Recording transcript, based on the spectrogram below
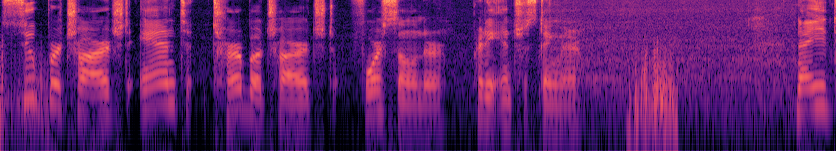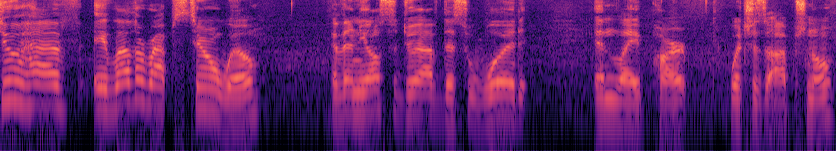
supercharged and turbocharged 4 cylinder. Pretty interesting there. Now you do have a leather wrapped steering wheel and then you also do have this wood inlay part which is optional.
